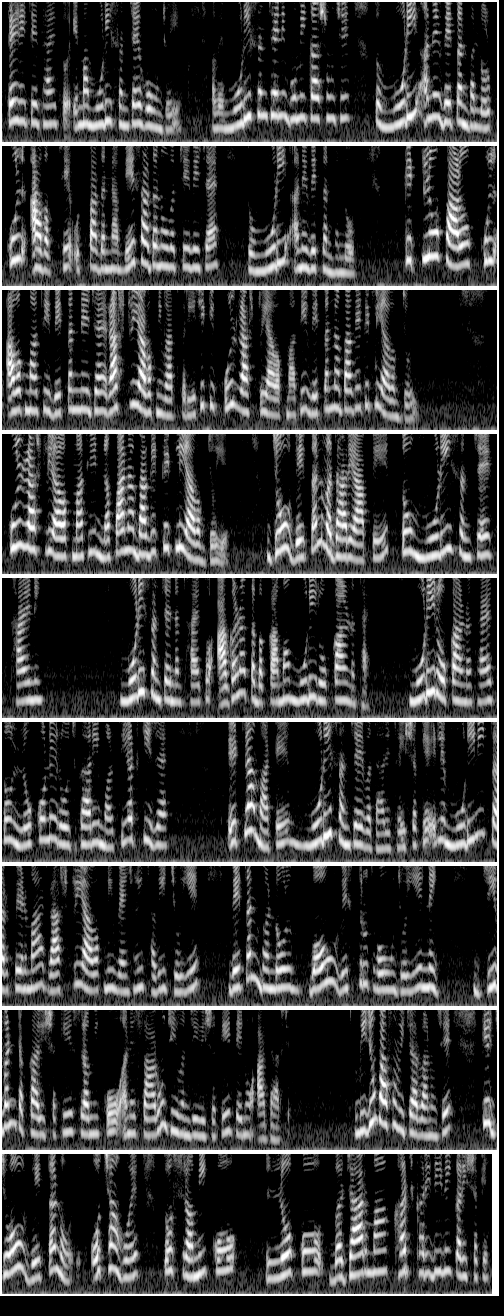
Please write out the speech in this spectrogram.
કઈ રીતે થાય તો એમાં મૂડી સંચય હોવું જોઈએ. હવે મૂડી સંચયની ભૂમિકા શું છે? તો મૂડી અને વેતન ભંડોળ કુલ આવક છે ઉત્પાદનના બે સાધનો વચ્ચે વેચાય, તો મૂડી અને વેતન ભંડોળ. કેટલો ફાળો કુલ આવકમાંથી વેતનને જાય? રાષ્ટ્રીય આવકની વાત કરીએ છીએ કે કુલ રાષ્ટ્રીય આવકમાંથી વેતનના ભાગે કેટલી આવક જોઈએ કુલ રાષ્ટ્રીય આવકમાંથી નફાના ભાગે કેટલી આવક જોઈએ? જો વેતન વધારે આપે તો મૂડી સંચય થાય નહીં. મૂડી સંચય ન થાય તો આગળના તબક્કામાં મૂડી રોકાણ ન થાય. મૂડી રોકાણ ન થાય તો લોકોને રોજગારી મળતી અટકી જાય. એટલા માટે મૂડી સંચય વધારે થઈ શકે એટલે મૂડીની તરફેણમાં રાષ્ટ્રીય આવકની વહેંચણી થવી જોઈએ. વેતન ભંડોળ બહુ વિસ્તૃત હોવું જોઈએ નહીં. જીવન ટકાવી શકે, શ્રમિકો અને સારું જીવન જીવી શકે તેનો આધાર છે. બીજું પાસું વિચારવાનું છે કે જો વેતનો ઓછા હોય તો શ્રમિકો લોકો બજારમાં ખર્ચ ખરીદી નહીં કરી શકે.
